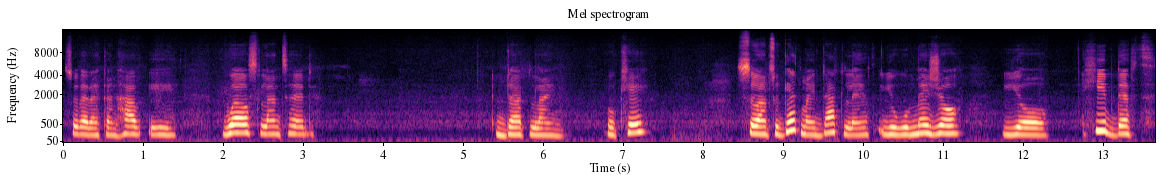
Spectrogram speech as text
so that I can have a well slanted dart line. Okay. So and to get my dart length, you will measure your hip depth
